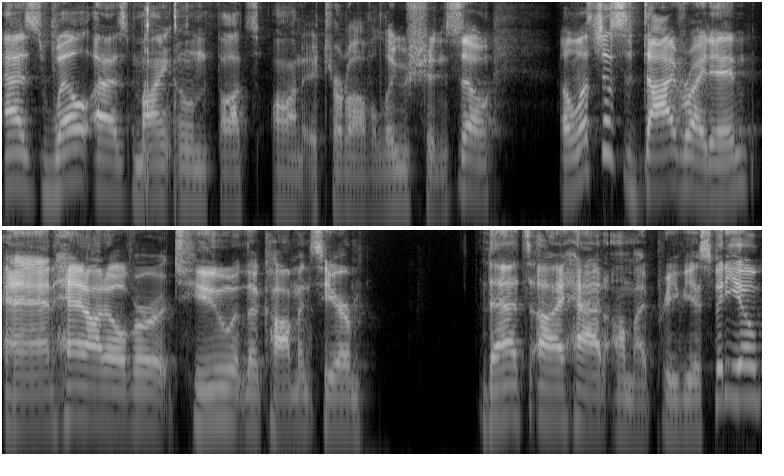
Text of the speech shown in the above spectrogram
as well as my own thoughts on Eternal Evolution. So, uh, let's just dive right in and head on over to the comments here that I had on my previous video.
